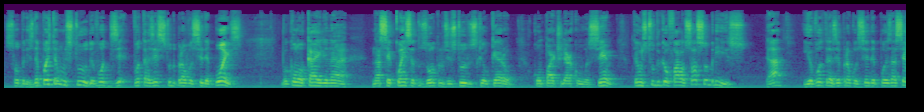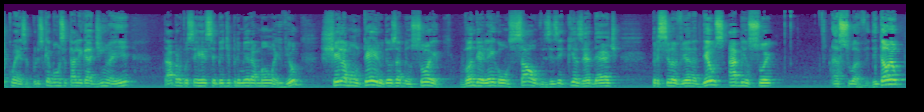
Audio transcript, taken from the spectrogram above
sobre isso. Depois tem um estudo, eu vou dizer, vou trazer esse estudo para você depois. Vou colocar ele na na sequência dos outros estudos que eu quero compartilhar com você, tem um estudo que eu falo só sobre isso, tá? E eu vou trazer para você depois na sequência. Por isso que é bom você estar tá ligadinho aí, tá? Para você receber de primeira mão aí, viu? Sheila Monteiro, Deus abençoe. Vanderlei Gonçalves, Ezequias Rederd, Priscila Viana, Deus abençoe a sua vida. Então eu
